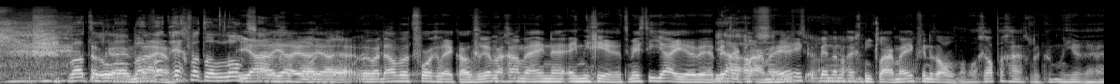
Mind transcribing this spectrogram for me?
wat een okay, maar nou wat, echt wat een land ja, zijn ja, ja, ja, ja, Maar daar hadden we het vorige week over. Hè? Waar gaan we heen uh, emigreren? Tenminste, jij uh, bent er klaar mee. Ik ben er nog echt niet klaar mee. Ik vind het altijd nog wel grappig eigenlijk. Om hier, uh,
